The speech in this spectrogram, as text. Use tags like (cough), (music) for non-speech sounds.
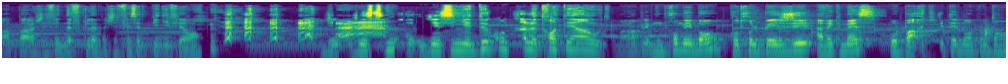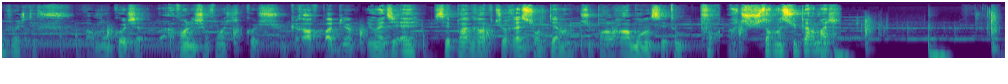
ma part, j'ai fait 9 clubs, j'ai fait 7 pays différents. (laughs) J'ai signé, signé, deux contrats le 31 août. Je me rappelé mon premier banc contre le PSG avec Metz au parc. J'étais tellement content, tu vois, j'étais fou. Alors mon coach, avant l'échauffement, je dis coach, je suis grave pas bien. Il m'a dit, hé, c'est pas grave, tu restes sur le terrain, tu parleras moins, c'est tout. Ah, tu sors un super match.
